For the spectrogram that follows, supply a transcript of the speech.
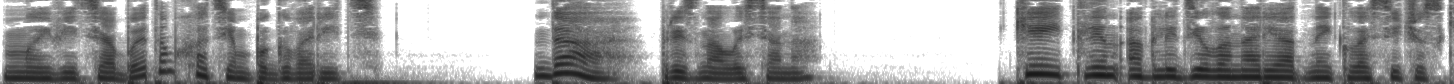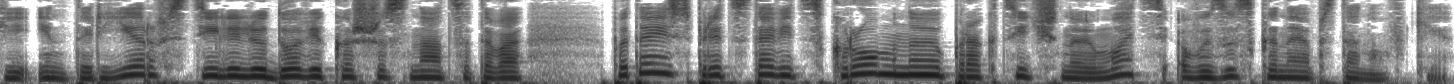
«Мы ведь об этом хотим поговорить?» «Да», — призналась она. Кейтлин оглядела нарядный классический интерьер в стиле Людовика XVI, пытаясь представить скромную, практичную мать в изысканной обстановке.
